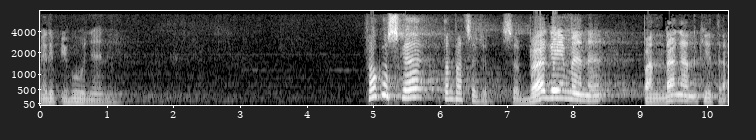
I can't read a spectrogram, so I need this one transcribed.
mirip ibunya ini. Fokus ke tempat sujud. Sebagaimana pandangan kita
